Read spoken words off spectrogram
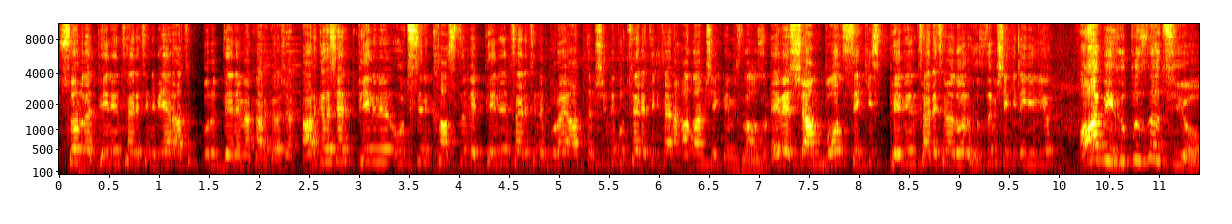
Sonra da Penny'nin taretini bir yere atıp bunu denemek arkadaşlar. Arkadaşlar Penny'nin ultisini kastım ve Penny'nin taretini buraya attım. Şimdi bu tareti bir tane adam çekmemiz lazım. Evet şu an bot 8 Penny'nin taretine doğru hızlı bir şekilde geliyor. Abi hıp hızlı atıyor.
